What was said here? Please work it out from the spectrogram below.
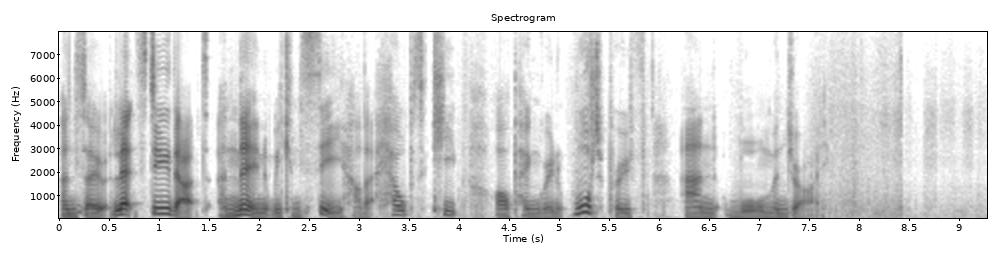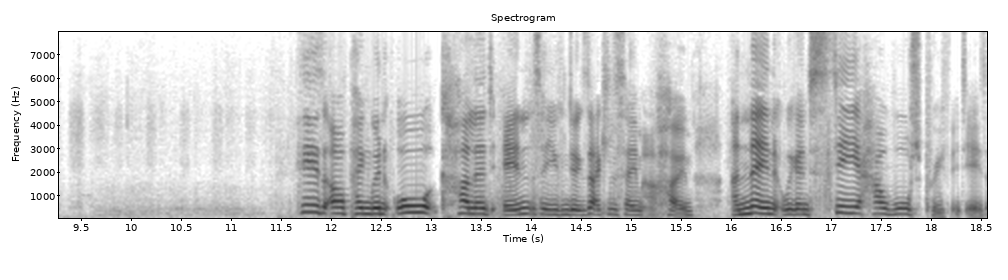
And so let's do that and then we can see how that helps keep our penguin waterproof and warm and dry. Here's our penguin all coloured in, so you can do exactly the same at home. And then we're going to see how waterproof it is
